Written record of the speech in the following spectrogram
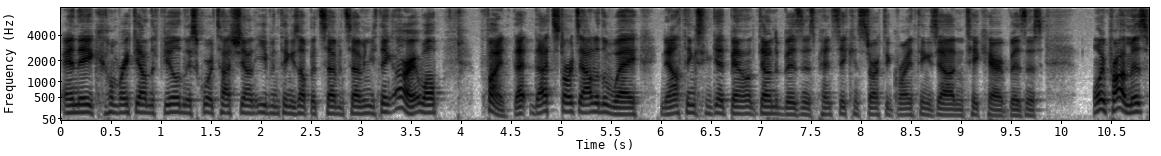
and they come right down the field and they score a touchdown, even things up at seven seven. You think, all right, well, fine, that that starts out of the way. Now things can get down down to business. Penn State can start to grind things out and take care of business. Only problem is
